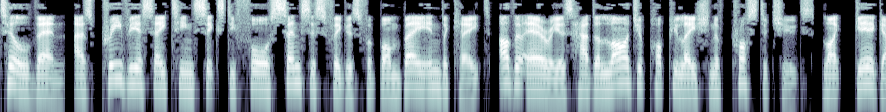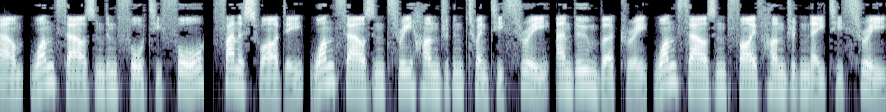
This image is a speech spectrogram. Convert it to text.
till then, as previous 1864 census figures for Bombay indicate, other areas had a larger population of prostitutes, like Girgaon 1044, Phanaswadi 1323 and Umberkari 1583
